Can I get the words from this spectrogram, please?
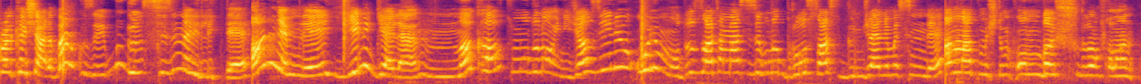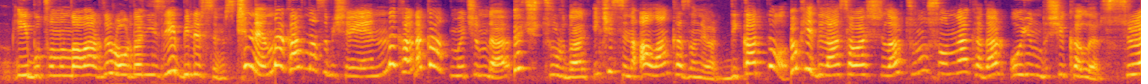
merhaba arkadaşlar ben Kuzey. Bugün sizinle birlikte annemle yeni gelen Knockout modunu oynayacağız. Yeni oyun modu. Zaten ben size bunu Brawl Stars güncellemesinde anlatmıştım. Onu da şuradan falan i butonunda vardır. Oradan izleyebilirsiniz. Şimdi Knockout nasıl bir şey? Knockout, knockout maçında 3 turdan ikisini alan kazanıyor. Dikkatli ol. Yok edilen savaşçılar turun sonuna kadar oyun dışı kalır. Süre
